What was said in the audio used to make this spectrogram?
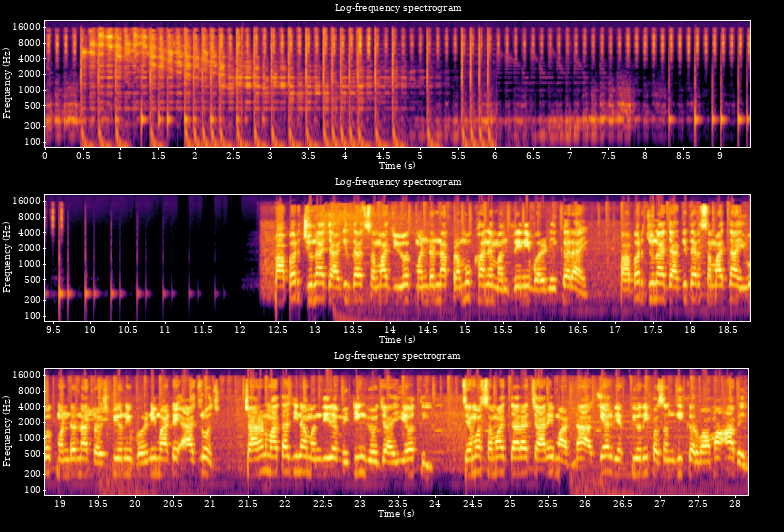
બાબર જૂના જાગીરદાર સમાજ યુવક મંડળના પ્રમુખ અને મંત્રીની વરણી કરાઈ. બાબર જૂના જાગીરદાર સમાજના યુવક મંડળના ટ્રસ્ટીઓની વરણી માટે આજરોજ ચારણ માતાજીના મંદિરે મિટિંગ યોજાઈ હતી, જેમાં સમાજ દ્વારા ચારે માળના અગિયાર વ્યક્તિઓની પસંદગી કરવામાં આવેલ.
